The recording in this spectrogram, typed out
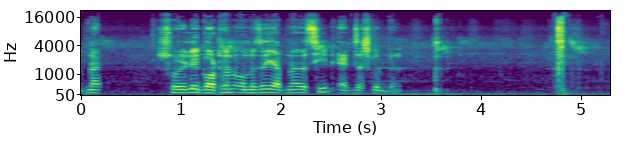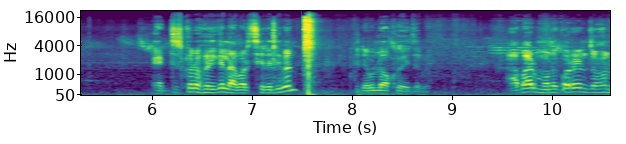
আপনার শরীরের গঠন অনুযায়ী আপনারা সিট অ্যাডজাস্ট করবেন। অ্যাডজাস্ট করা হয়ে গেলে আবার ছেড়ে দিবেন, এটা লক হয়ে যাবে। আবার মনে করেন যখন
